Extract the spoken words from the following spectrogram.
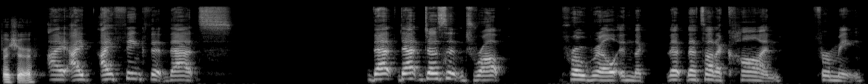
For sure. I, I, I think that that's that that doesn't drop ProRel in the that that's not a con for me.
